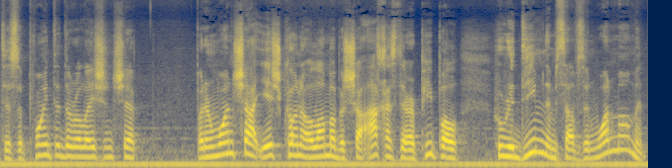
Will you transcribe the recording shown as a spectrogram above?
disappointed the relationship. But in one shot, Yesh Kona Olama B'Sha'achas, there are people who redeem themselves in one moment.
